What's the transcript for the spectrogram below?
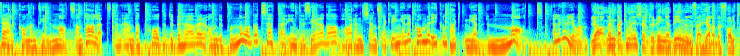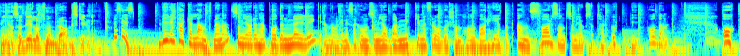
Välkommen till Matsamtalet. Den enda podd du behöver om du på något sätt är intresserad av, har en känsla kring eller kommer i kontakt med mat. Eller hur Johan? Ja, men där kan man ju säga att du ringade in ungefär hela befolkningen, så det låter som en bra beskrivning. Precis. Vi vill tacka Lantmännen som gör den här podden möjlig. En organisation som jobbar mycket med frågor som hållbarhet och ansvar, sånt som vi också tar upp i podden. Och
